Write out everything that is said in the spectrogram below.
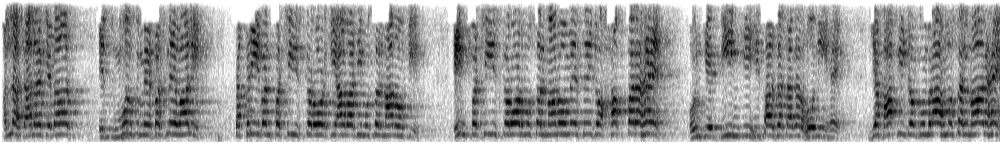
اللہ تعالیٰ کے بعد اس ملک میں بسنے والی تقریباً پچیس کروڑ کی آبادی مسلمانوں کی، ان پچیس کروڑ مسلمانوں میں سے جو حق پر ہیں، ان کے دین کی حفاظت اگر ہونی ہے یا باقی جو گمراہ مسلمان ہیں،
